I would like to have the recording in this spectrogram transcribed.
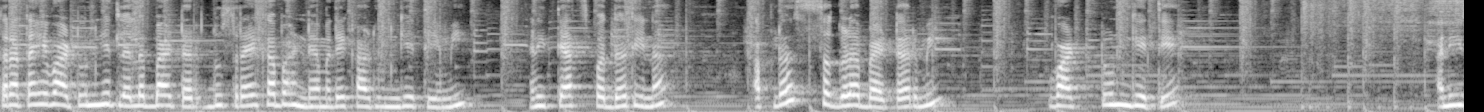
तर आता हे वाटून घेतलेलं बॅटर दुसऱ्या एका भांड्यामध्ये काढून घेते मी आणि त्याच पद्धतीनं आपलं सगळं बॅटर मी वाटून घेते. आणि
